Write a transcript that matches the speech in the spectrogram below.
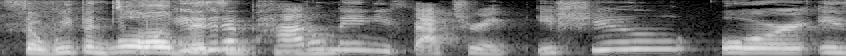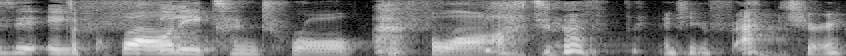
So we've been Well, told is this it a paddle manufacturing issue or is it a, a quality control flaw. of manufacturing?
